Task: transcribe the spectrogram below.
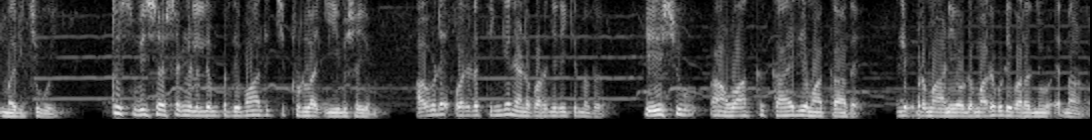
മരിച്ചുപോയി. മറ്റു സുവിശേഷങ്ങളിലും പ്രതിപാദിച്ചിട്ടുള്ള ഈ വിഷയം അവിടെ ഒരിടത്ത് ഇങ്ങനെയാണ് പറഞ്ഞിരിക്കുന്നത്. യേശു ആ വാക്ക് കാര്യമാക്കാതെ ലിപ്രമാണിയോട് മറുപടി പറഞ്ഞു എന്നാണ്.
